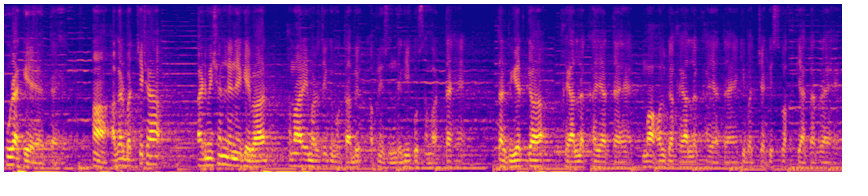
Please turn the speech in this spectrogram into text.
پورا کیا جاتا ہے۔ ہاں اگر بچے کا ایڈمیشن لینے کے بعد ہماری مرضی کے مطابق اپنی زندگی کو سنوارتا ہے۔ تربیت کا خیال رکھا جاتا ہے، ماحول کا خیال رکھا جاتا ہے کہ بچہ کس وقت کیا کر رہا ہے۔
